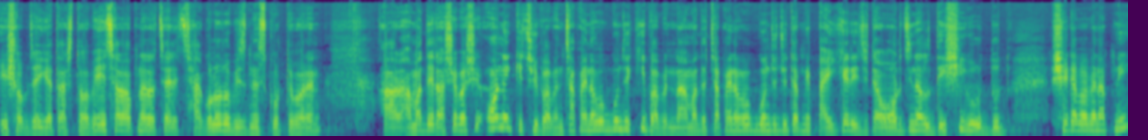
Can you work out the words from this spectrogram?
এইসব জায়গাতে আসতে হবে। এছাড়াও আপনারা চাইলে ছাগলেরও বিজনেস করতে পারেন। আর আমাদের আশেপাশে অনেক কিছুই পাবেন। চাঁপাইনবাবগঞ্জে কী পাবেন না? আমাদের চাঁপাইনবাবগঞ্জে যদি আপনি পাইকারি যেটা অরিজিনাল দেশি গরুর দুধ, সেটা পাবেন আপনি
